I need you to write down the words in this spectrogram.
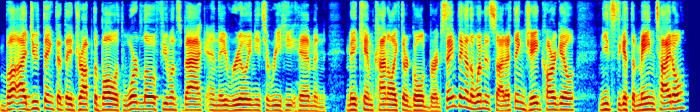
But I do think that they dropped the ball with Wardlow a few months back, and they really need to reheat him and make him kind of like their Goldberg. Same thing on the women's side. I think Jade Cargill needs to get the main title.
